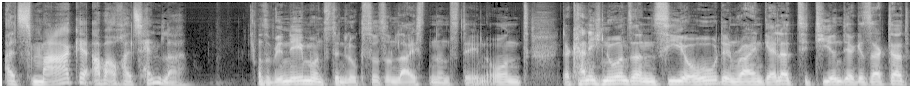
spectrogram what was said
als Marke, aber auch als Händler? Also wir nehmen uns den Luxus und leisten uns den. Und da kann ich nur unseren CEO, den Ryan Geller, zitieren, der gesagt hat,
